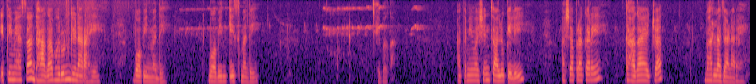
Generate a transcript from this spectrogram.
इथे मी असा धागा भरून घेणार आहे बॉबिनमध्ये बॉबिन केसमध्ये. हे बघा. आता मी मशीन चालू केली. अशा प्रकारे धागा याच्यात भरला जाणार आहे.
